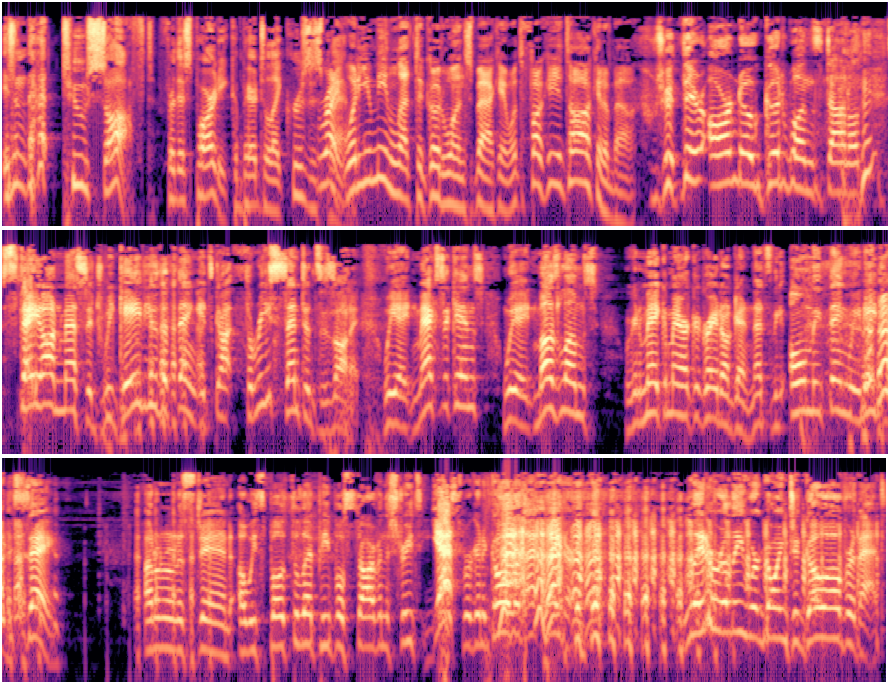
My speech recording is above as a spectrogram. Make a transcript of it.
isn't that too soft for this party compared to like Cruz's right? plan? What do you mean? Let the good ones back in? What the fuck are you talking about? There are no good ones, Donald. Stay on message. We gave you the thing. It's got three sentences on it. We ate Mexicans. We ate Muslims. We're gonna make America great again. That's the only thing we need you to say. I don't understand. Are we supposed to let people starve in the streets? Yes, we're gonna go over that later. Literally, we're going to go over that.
